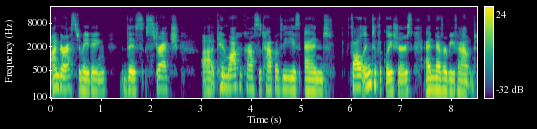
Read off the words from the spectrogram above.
underestimating this stretch, uh, can walk across the top of these and fall into the glaciers and never be found.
